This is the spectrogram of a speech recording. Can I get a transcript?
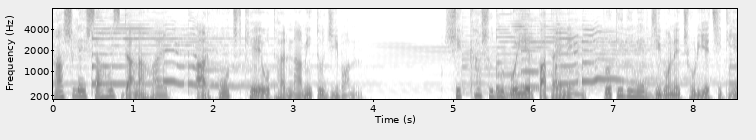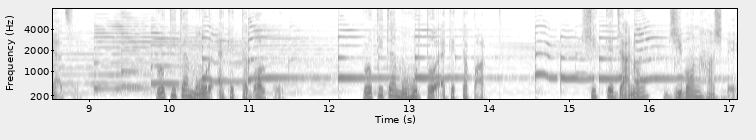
হাসলে সাহস ডানা হয়, আর হোঁচ খেয়ে ওঠার নামই তো জীবন। শিক্ষা শুধু বইয়ের পাতায় নেই, প্রতিদিনের জীবনে ছড়িয়ে ছিটিয়ে আছে। প্রতিটা মোড় এক একটা গল্প। প্রতিটা মুহূর্ত এক একটা পাঠ। শিখতে জানো, জীবন হাসবে।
